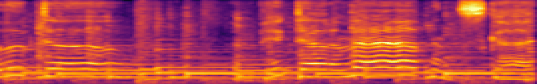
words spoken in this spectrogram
looked up and picked out a map in the sky.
